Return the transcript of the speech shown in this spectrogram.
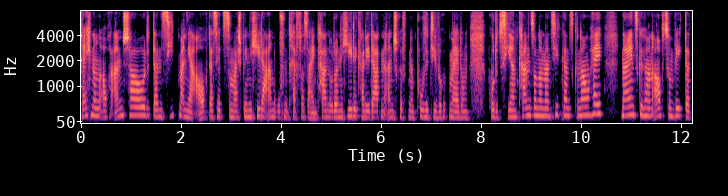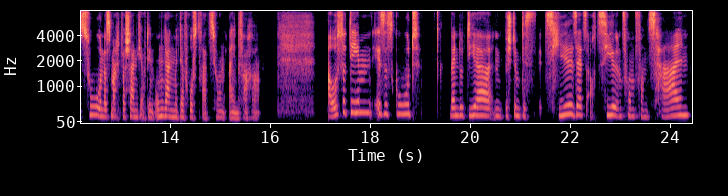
Rechnung auch anschaut, dann sieht man ja auch, dass jetzt zum Beispiel nicht jeder Anruf ein Treffer sein kann oder nicht jede Kandidatenanschrift eine positive Rückmeldung produzieren kann, sondern man sieht ganz genau, hey, Neins gehören auch zum Weg dazu und das macht wahrscheinlich auch den Umgang mit der Frustration einfacher. Außerdem ist es gut, wenn du dir ein bestimmtes Ziel setzt, auch Ziel in Form von Zahlen,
